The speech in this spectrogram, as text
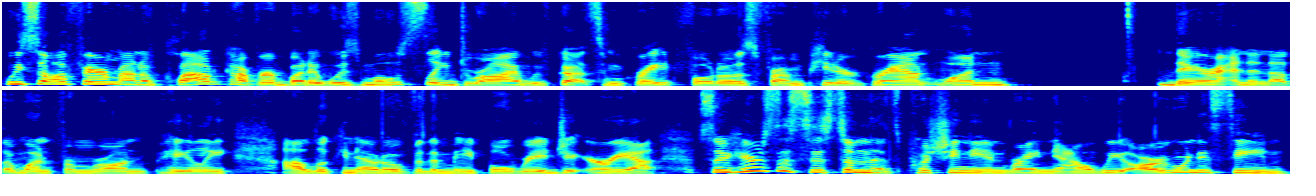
We saw a fair amount of cloud cover, but it was mostly dry. We've got some great photos from Peter Grant. One there and another one from Ron Paley uh, looking out over the Maple Ridge area. So here's the system that's pushing in right now. We are going to see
